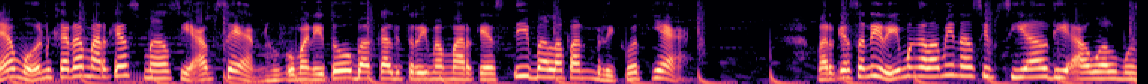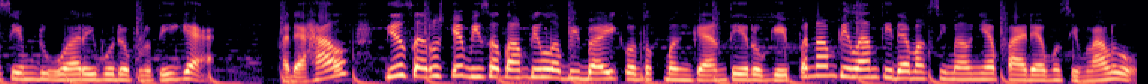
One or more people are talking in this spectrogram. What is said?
Namun, karena Marquez masih absen, hukuman itu bakal diterima Marquez di balapan berikutnya. Marquez sendiri mengalami nasib sial di awal musim 2023. Padahal, dia seharusnya bisa tampil lebih baik untuk mengganti rugi penampilan tidak maksimalnya pada musim lalu.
